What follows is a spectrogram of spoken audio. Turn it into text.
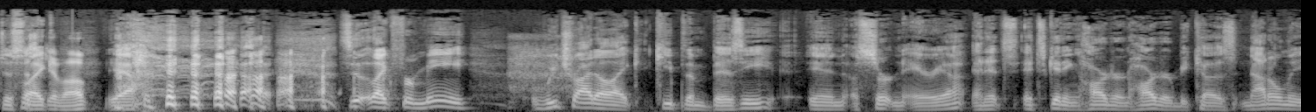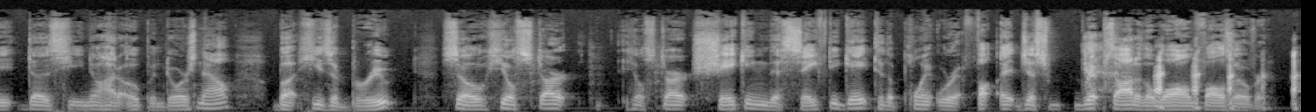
Just, Just like give up. yeah. so like for me, we try to like keep them busy in a certain area, and it's it's getting harder and harder because not only does he know how to open doors now, but he's a brute. So he'll start he'll start shaking the safety gate to the point where it fa- it just rips out of the wall and falls over.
